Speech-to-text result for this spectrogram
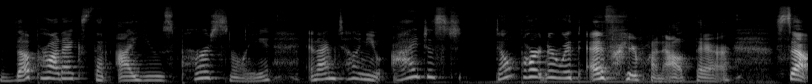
the products that I use personally. And I'm telling you, I just don't partner with everyone out there. So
